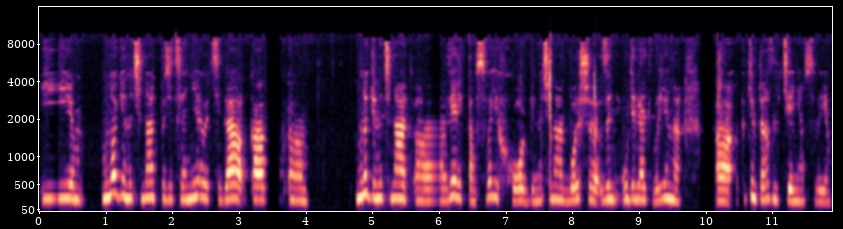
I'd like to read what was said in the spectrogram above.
И многие начинают позиционировать себя как э, многие начинают э, верить там в своих хобби, начинают больше уделять время каким-то развлечениям своим.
